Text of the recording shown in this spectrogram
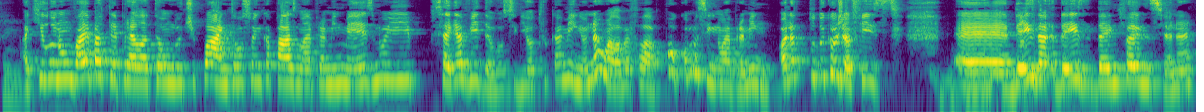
Sim. Aquilo não vai bater para ela tão do tipo, ah, então eu sou incapaz, não é para mim mesmo e segue a vida, eu vou seguir outro caminho. Não, ela vai falar, pô, como assim não é para mim? Olha tudo que eu já fiz é, desde, a, desde a infância, né?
